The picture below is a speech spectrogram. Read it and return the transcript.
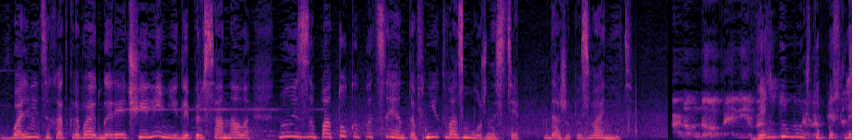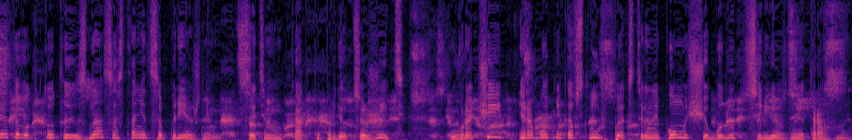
В больницах открывают горячие линии для персонала, но из-за потока пациентов нет возможности даже позвонить. Я не думаю, что после этого кто-то из нас останется прежним. С этим как-то придется жить. У врачей и работников служб экстренной помощи будут серьезные травмы.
